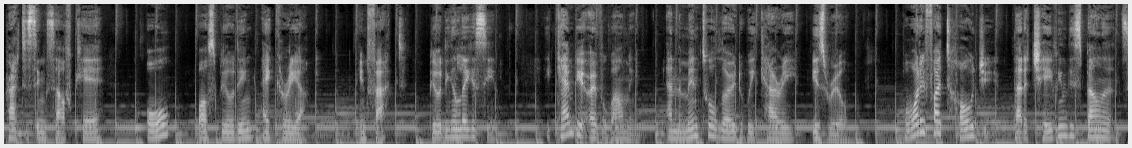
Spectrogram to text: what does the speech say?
practicing self care, all whilst building a career. In fact, building a legacy. It can be overwhelming, and the mental load we carry is real. But what if I told you that achieving this balance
